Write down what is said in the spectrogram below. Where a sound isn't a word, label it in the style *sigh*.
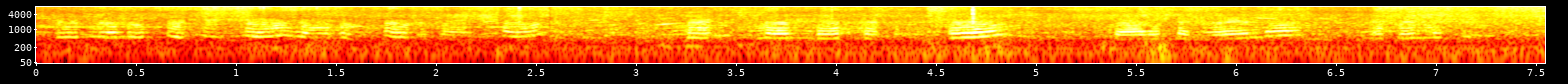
There's number 54, Robert Kirk is on fourth. Next number 54, Jonathan Randall is in the gate.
